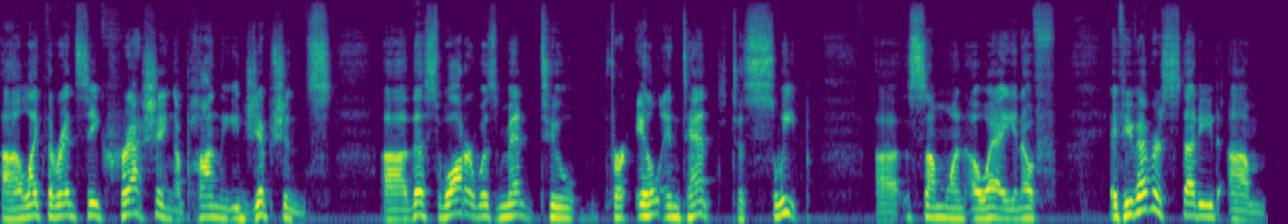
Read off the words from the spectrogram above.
uh, like the Red Sea crashing upon the Egyptians. Uh, this water was meant to, for ill intent, to sweep uh, someone away. You know, if, if you've ever studied um,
